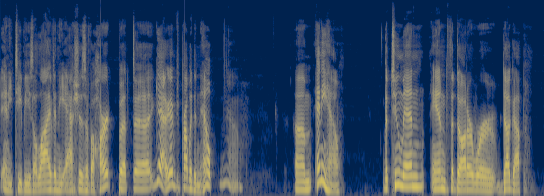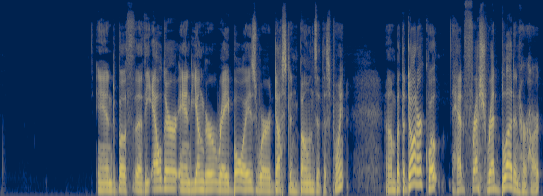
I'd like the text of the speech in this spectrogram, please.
any TB is alive in the ashes of a heart, but uh, yeah, it probably didn't help. No. Um, anyhow, the two men and the daughter were dug up, and both uh, the elder and younger Ray boys were dust and bones at this point. Um, but the daughter, quote, had fresh red blood in her heart.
